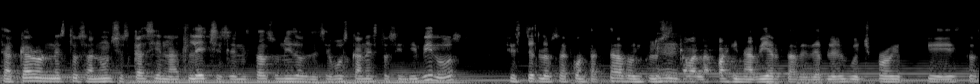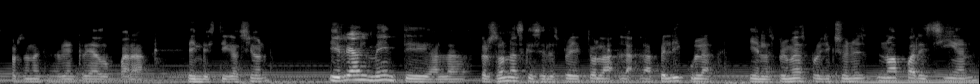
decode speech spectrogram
sacaron estos anuncios casi en las leches en Estados Unidos donde se buscan estos individuos. Si usted los ha contactado, incluso estaba la página abierta de The Blair Witch Project que estos personajes habían creado para la investigación. Y realmente a las personas que se les proyectó la, la, película y en las primeras proyecciones no aparecían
